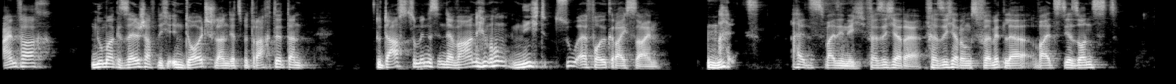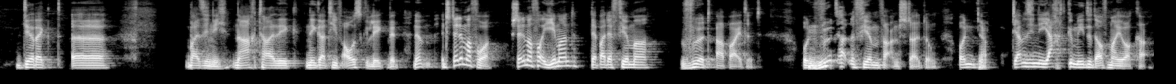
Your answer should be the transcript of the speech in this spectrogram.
einfach nur mal gesellschaftlich in Deutschland jetzt betrachtet, dann du darfst zumindest in der Wahrnehmung nicht zu erfolgreich sein. Mhm. Als, als, weiß ich nicht, Versicherer, Versicherungsvermittler, weil es dir sonst direkt, äh, weiß ich nicht, nachteilig, negativ ausgelegt wird. Ne? Jetzt stell dir mal vor, stell dir mal vor, jemand, der bei der Firma Wirt arbeitet. Und mhm. Wirt hat eine Firmenveranstaltung. Und ja. die haben sich eine Yacht gemietet auf Mallorca.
